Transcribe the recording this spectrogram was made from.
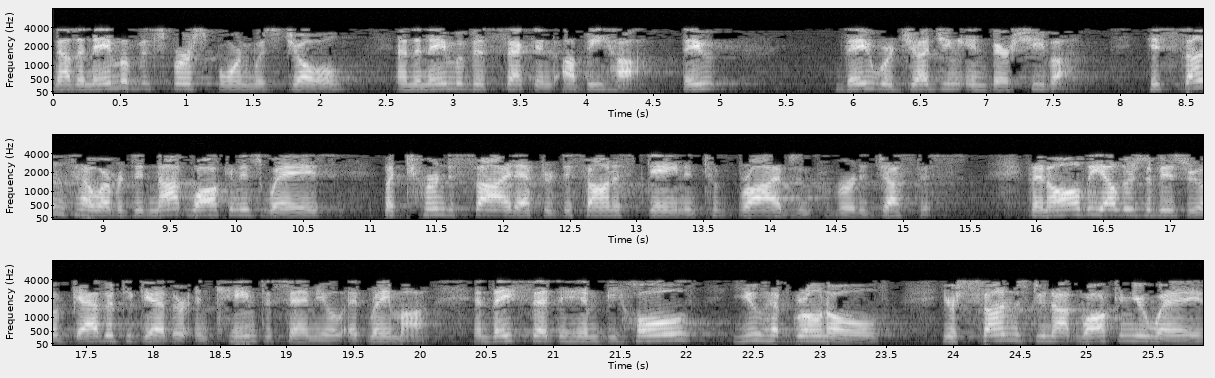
Now the name of his firstborn was Joel, and the name of his second Abijah. They, they were judging in Beersheba. His sons, however, did not walk in his ways, but turned aside after dishonest gain and took bribes and perverted justice. Then all the elders of Israel gathered together and came to Samuel at Ramah, and they said to him, Behold, you have grown old, your sons do not walk in your ways,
